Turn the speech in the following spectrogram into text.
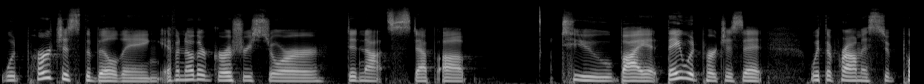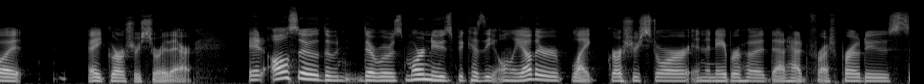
would purchase the building if another grocery store did not step up to buy it. They would purchase it with the promise to put a grocery store there. It also the there was more news because the only other like grocery store in the neighborhood that had fresh produce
